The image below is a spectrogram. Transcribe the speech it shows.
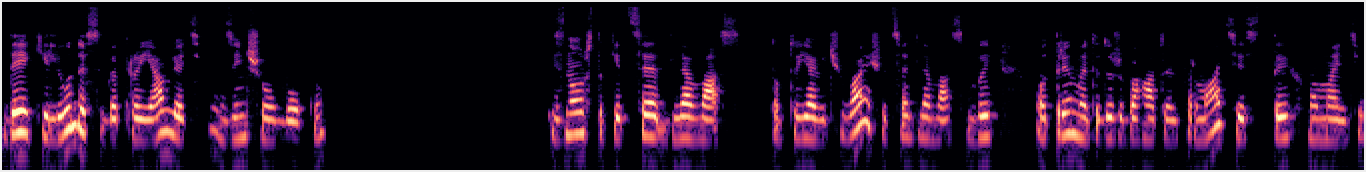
деякі люди себе проявлять з іншого боку. І знову ж таки, це для вас. Тобто я відчуваю, що це для вас. Ви отримуєте дуже багато інформації з тих моментів.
